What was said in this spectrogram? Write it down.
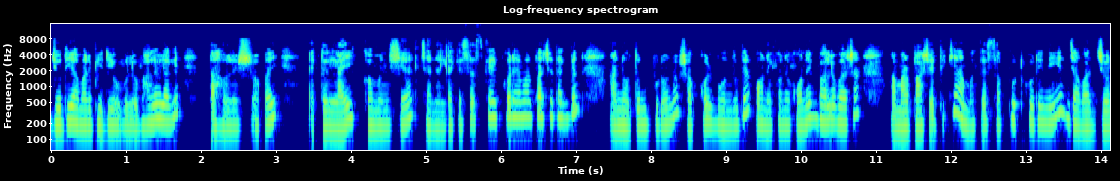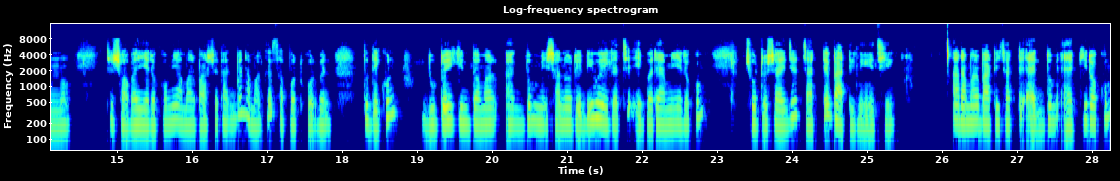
যদি আমার ভিডিওগুলো ভালো লাগে, তাহলে সবাই একটা লাইক কমেন্ট শেয়ার চ্যানেলটাকে সাবস্ক্রাইব করে আমার পাশে থাকবেন। আর নতুন পুরনো সকল বন্ধুদের অনেক অনেক অনেক ভালোবাসা আমার পাশে থেকে আমাকে সাপোর্ট করে নিয়ে যাওয়ার জন্য। তো সবাই এরকমই আমার পাশে থাকবেন, আমাকে সাপোর্ট করবেন। তো দেখুন, দুটোই কিন্তু আমার একদম মেশানো রেডি হয়ে গেছে। এবারে আমি এরকম ছোট সাইজের চারটে বাটি নিয়েছি। আর আমার বাটি চারটে একদম একই রকম।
